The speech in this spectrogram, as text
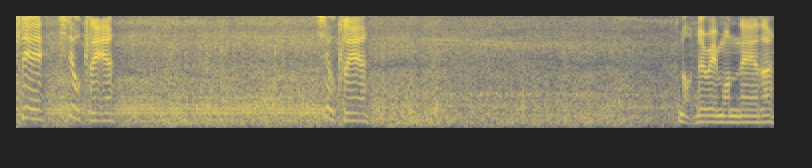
clear, still clear. Still clear. Not doing one there, though.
